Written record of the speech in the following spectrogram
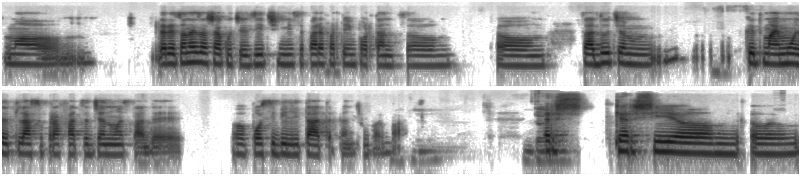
mă rezonez așa cu ce zici și mi se pare foarte important să, um, să aducem cât mai mult la suprafață genul ăsta de uh, posibilitate pentru bărbați. Da. Chiar și uh, uh,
